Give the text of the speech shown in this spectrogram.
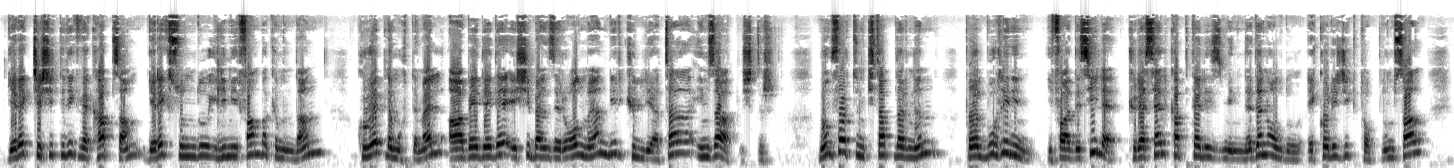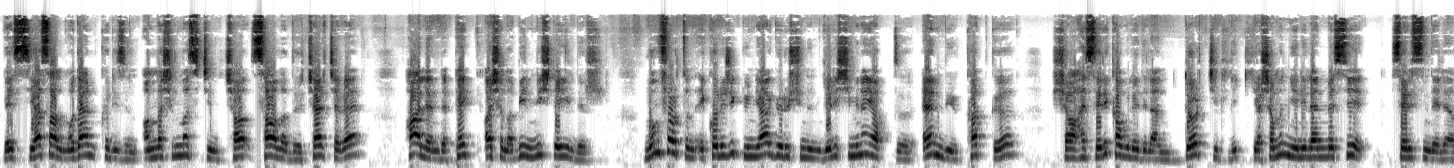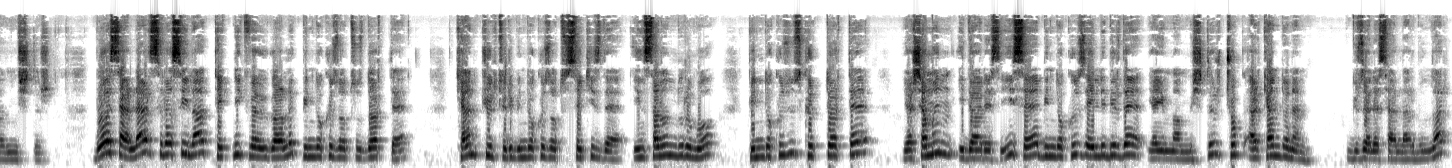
gerek çeşitlilik ve kapsam gerek sunduğu ilim irfan bakımından kuvvetle muhtemel ABD'de eşi benzeri olmayan bir külliyata imza atmıştır. Mumford'un kitaplarının Paul Buhle'nin ifadesiyle küresel kapitalizmin neden olduğu ekolojik, toplumsal ve siyasal modern krizin anlaşılması için sağladığı çerçeve halen de pek aşılabilmiş değildir. Mumford'un ekolojik dünya görüşünün gelişimine yaptığı en büyük katkı şaheseri kabul edilen dört ciltlik Yaşamın Yenilenmesi serisinde ele alınmıştır. Bu eserler sırasıyla Teknik ve Uygarlık 1934'te, Kent Kültürü 1938'de, İnsanın Durumu 1944'te, Yaşamın İdaresi ise 1951'de yayınlanmıştır. Çok erken dönem güzel eserler bunlar.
